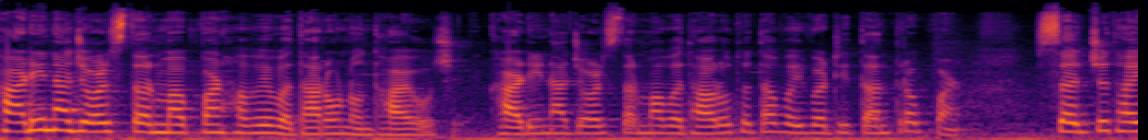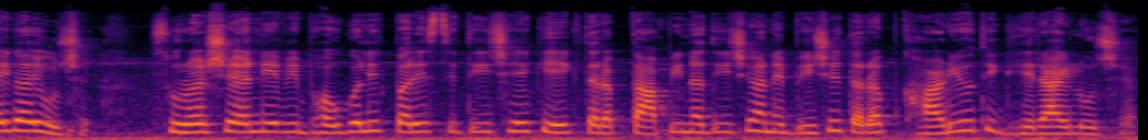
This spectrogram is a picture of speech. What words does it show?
ખાડીના જળસ્તરમાં પણ હવે વધારો નોંધાયો છે. ખાડીના જળસ્તરમાં વધારો થતાં તંત્ર પણ સજ્જ થઈ ગયું છે. સુરત શહેરની એવી ભૌગોલિક પરિસ્થિતિ છે કે એક તરફ તાપી નદી છે અને બીજી તરફ ખાડીઓથી ઘેરાયેલું છે.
